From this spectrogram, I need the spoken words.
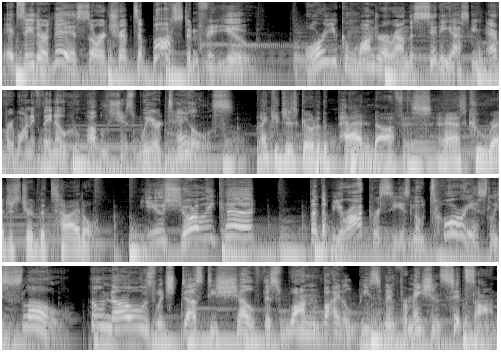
It's either this or a trip to Boston for you. Or you can wander around the city asking everyone if they know who publishes Weird Tales. I could just go to the patent office and ask who registered the title. You surely could. But the bureaucracy is notoriously slow. Who knows which dusty shelf this one vital piece of information sits on?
